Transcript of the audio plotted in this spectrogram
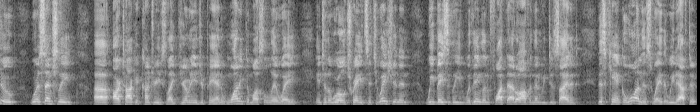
II were essentially uh, our target countries like Germany and Japan wanting to muscle their way into the world trade situation. And we basically, with England, fought that off. And then we decided this can't go on this way, that we'd have to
